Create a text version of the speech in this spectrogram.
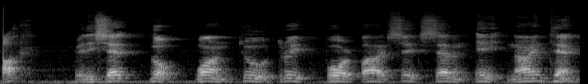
Block. Ready, set, go. One, two, three, four, five, six, seven, eight, nine, ten.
